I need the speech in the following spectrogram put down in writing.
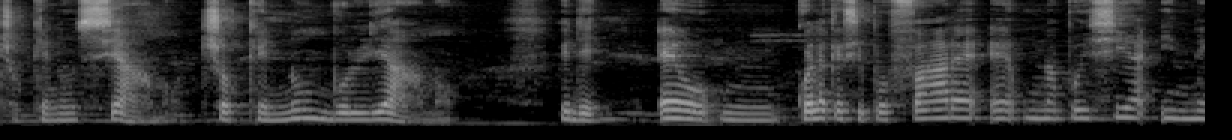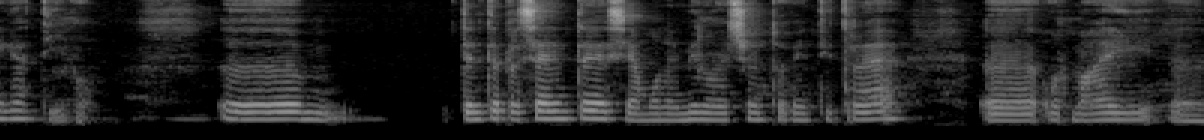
ciò che non siamo, ciò che non vogliamo. Quindi è um, quella che si può fare è una poesia in negativo. Ehm, tenete presente, siamo nel 1923, eh, ormai eh,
